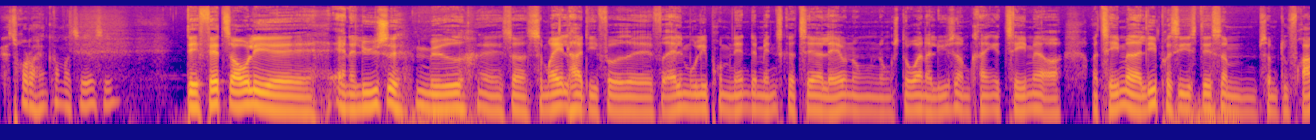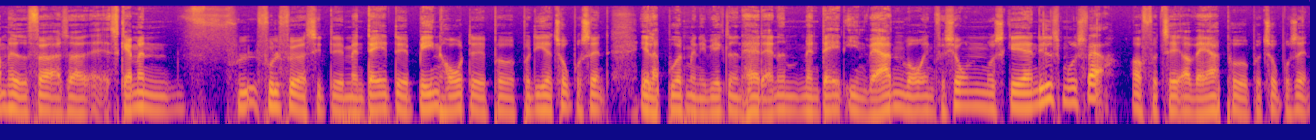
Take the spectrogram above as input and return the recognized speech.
Hvad tror du, han kommer til at sige? Det er Feds årlige øh, analysemøde, øh, så som regel har de fået, øh, fået alle mulige prominente mennesker til at lave nogle, nogle store analyser omkring et tema, og, og temaet er lige præcis det, som, som du fremhævede før. Altså, øh, skal man fuldføre sit øh, mandat øh, benhårdt øh, på, på de her 2%, eller burde man i virkeligheden have et andet mandat i en verden, hvor inflationen måske er en lille smule svær at få til at være på, på 2%,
